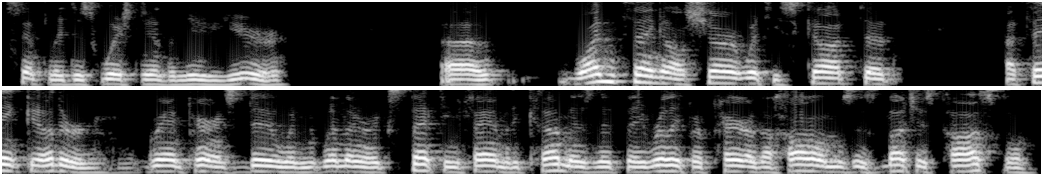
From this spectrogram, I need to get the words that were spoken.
simply just wishing in the new year. Uh, one thing I'll share with you, Scott, that I think other grandparents do when, when they're expecting family to come is that they really prepare the homes as much as possible.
